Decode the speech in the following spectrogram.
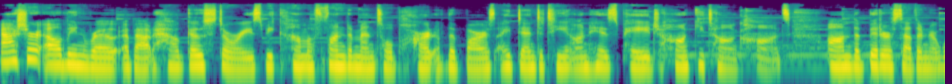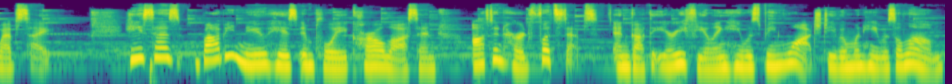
Asher Elbein wrote about how ghost stories become a fundamental part of the bar's identity on his page Honky Tonk Haunts on the Bitter Southerner website. He says Bobby knew his employee Carl Lawson often heard footsteps and got the eerie feeling he was being watched even when he was alone.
